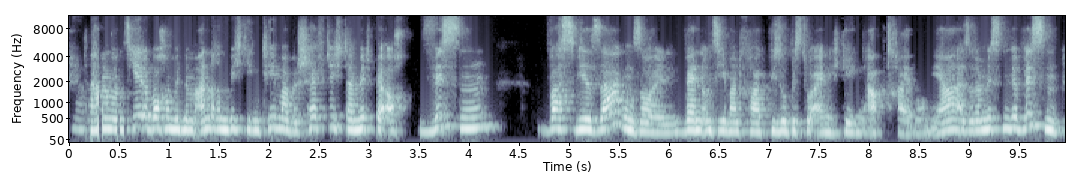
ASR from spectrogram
Ja. Da haben wir uns jede Woche mit einem anderen wichtigen Thema beschäftigt, damit wir auch wissen, was wir sagen sollen, wenn uns jemand fragt, wieso bist du eigentlich gegen Abtreibung? Ja, also da müssen wir wissen,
